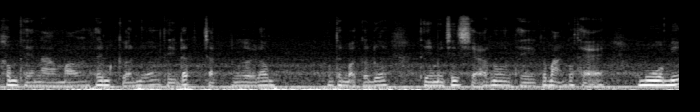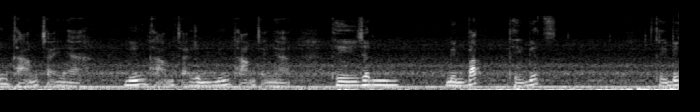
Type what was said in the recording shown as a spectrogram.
không thể nào mở thêm cửa nữa thì đất chật người đông không thể mở cửa nữa. Thì mình chia sẻ luôn thì các bạn có thể mua miếng thảm trải nhà miếng thảm trải dùng miếng thảm trải nhà. Thì dân miền Bắc thì biết thì biết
